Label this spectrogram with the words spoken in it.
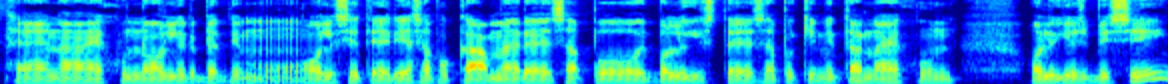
ε, να έχουν όλοι, ρε παιδί μου, όλες οι εταιρείες από κάμερες, από υπολογιστές, από κινητά να έχουν όλοι USB-C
